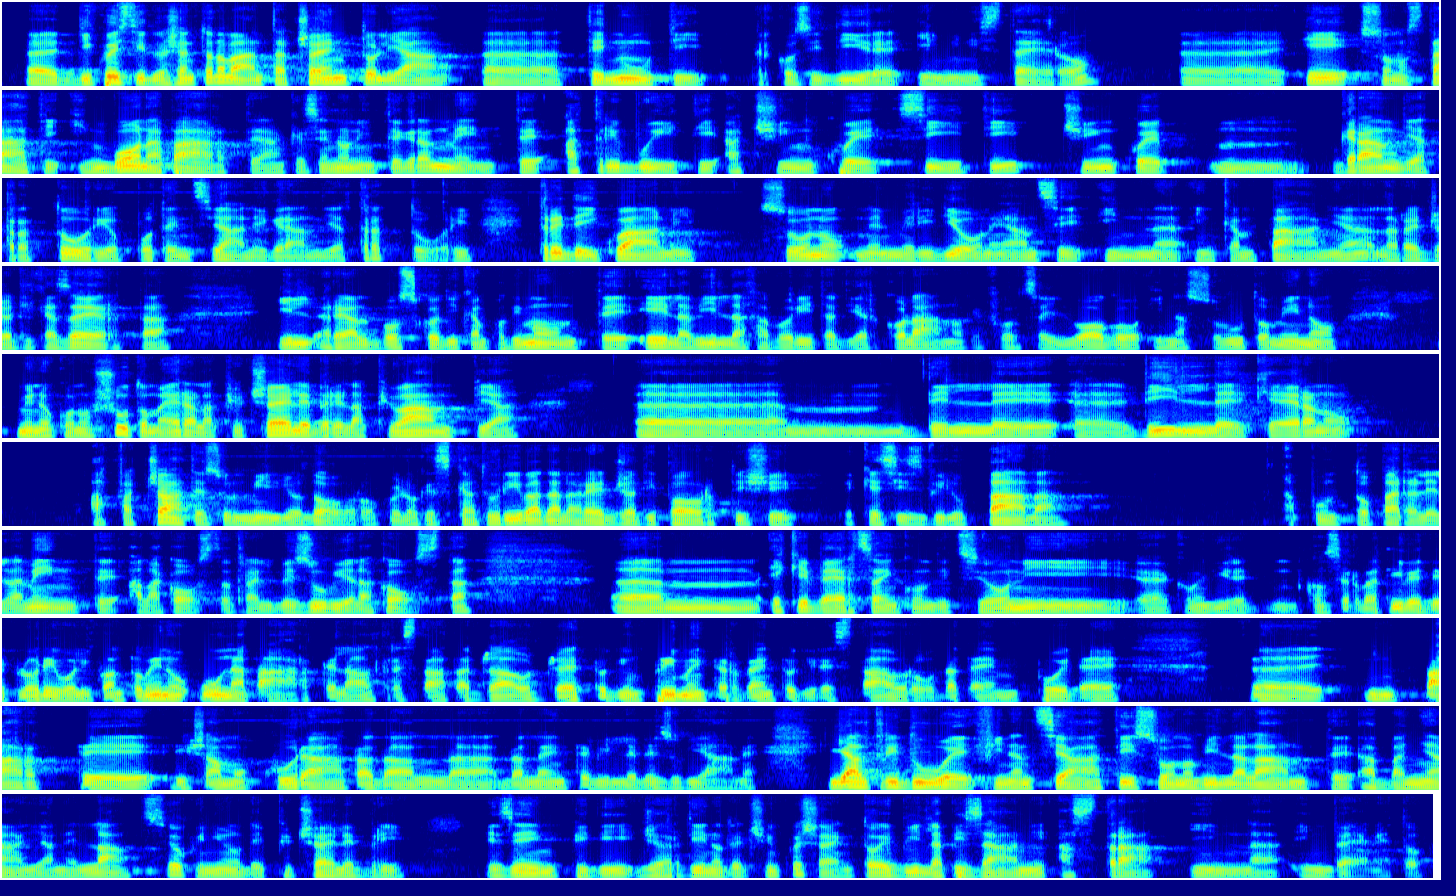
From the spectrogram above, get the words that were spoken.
Eh, di questi 290, 100 li ha eh, tenuti, per così dire, il Ministero eh, e sono stati in buona parte, anche se non integralmente, attribuiti a cinque siti, cinque mh, grandi attrattori o potenziali grandi attrattori, tre dei quali sono nel meridione, anzi in, in Campania, la Reggia di Caserta, il Real Bosco di Campodimonte e la villa favorita di Ercolano, che forse è il luogo in assoluto meno, meno conosciuto, ma era la più celebre, la più ampia ehm, delle eh, ville che erano affacciate sul Miglio d'Oro, quello che scaturiva dalla Reggia di Portici e che si sviluppava appunto parallelamente alla costa, tra il Vesuvio e la costa, um, e che versa in condizioni, eh, come dire, conservative e deplorevoli, quantomeno una parte, l'altra è stata già oggetto di un primo intervento di restauro da tempo ed è eh, in parte diciamo, curata dal, dall'ente Ville Vesuviane. Gli altri due finanziati sono Villa Lante a Bagnaia nel Lazio, quindi uno dei più celebri esempi di giardino del Cinquecento, e Villa Pisani a Stra in, in Veneto.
